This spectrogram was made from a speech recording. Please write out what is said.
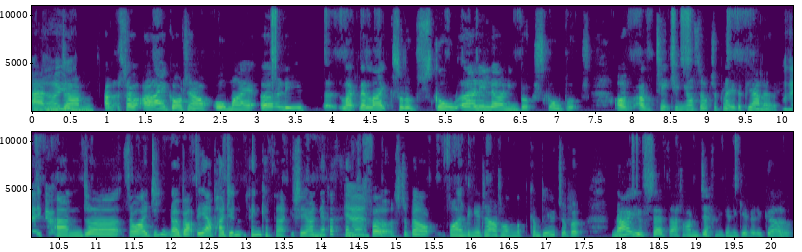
And, um, and so I got out all my early, uh, like they're like sort of school, early learning books, school books of, of teaching yourself to play the piano. Well, there you go. And uh, so I didn't know about the app. I didn't think of that, you see. I never think yeah. first about finding it out on the computer. But now you've said that, I'm definitely going to give it a go.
